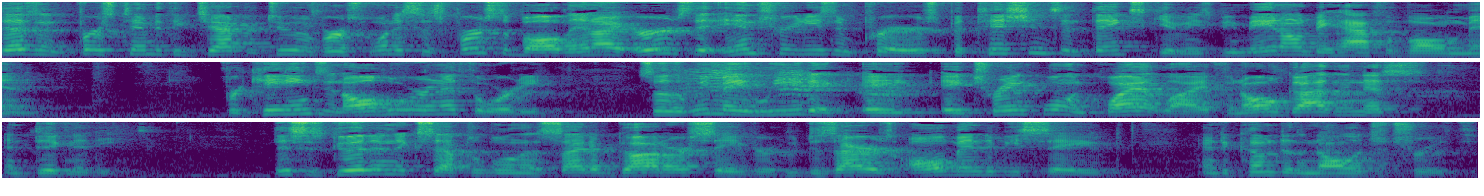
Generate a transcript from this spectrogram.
Says in 1 Timothy chapter 2 and verse 1, it says, First of all, then I urge that entreaties and prayers, petitions and thanksgivings be made on behalf of all men, for kings and all who are in authority, so that we may lead a, a, a tranquil and quiet life in all godliness and dignity. This is good and acceptable in the sight of God our Savior, who desires all men to be saved and to come to the knowledge of truth.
